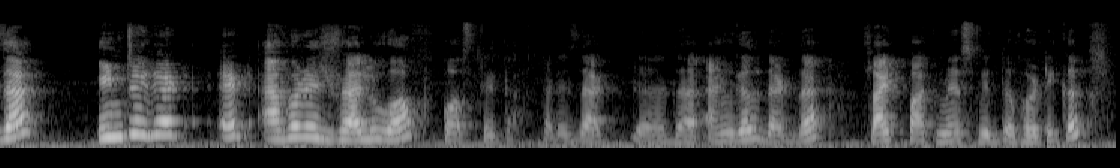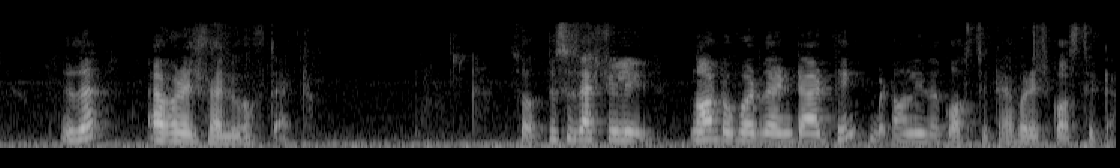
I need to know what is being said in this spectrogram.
the integrate at average value of cos theta that is that uh, the angle that the flight path makes with the vertical is the average value of that. So, this is actually not over the entire thing, but only the cos theta average cos theta.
